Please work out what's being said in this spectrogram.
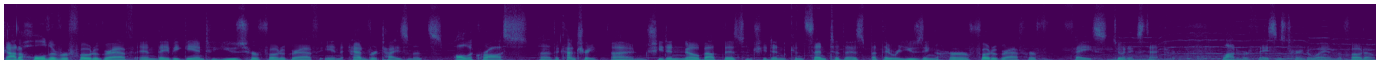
got a hold of her photograph, and they began to use her photograph in advertisements all across uh, the country. She didn't know about this, and she didn't consent to this, but they were using her photograph, her face, to an extent. a lot of her face is turned away in the photo.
